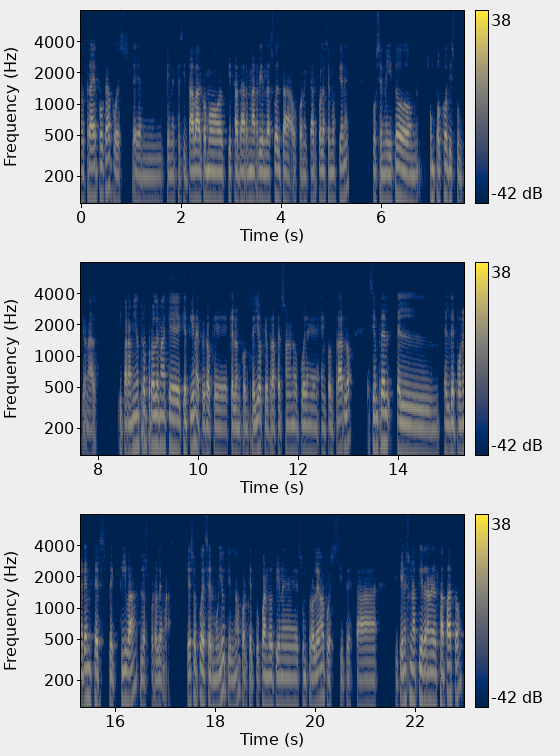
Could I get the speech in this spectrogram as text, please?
otra época pues em, que necesitaba como quizá dar más rienda suelta o conectar con las emociones, pues se me hizo un poco disfuncional. Y para mí otro problema que, tiene, pero que, lo encontré yo, que otra persona no puede encontrarlo, es siempre el, de poner en perspectiva los problemas. Que eso puede ser muy útil, ¿no? Porque tú cuando tienes un problema, pues si, te está, si tienes una piedra en el zapato,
